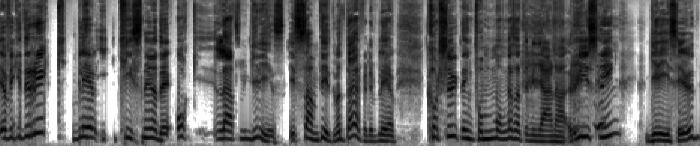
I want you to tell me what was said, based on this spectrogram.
jag fick ett ryck, blev kissnödig och lät som en gris i samtidigt. Det var därför det blev kortslutning på många sätt i min hjärna. Rysning, grisljud,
